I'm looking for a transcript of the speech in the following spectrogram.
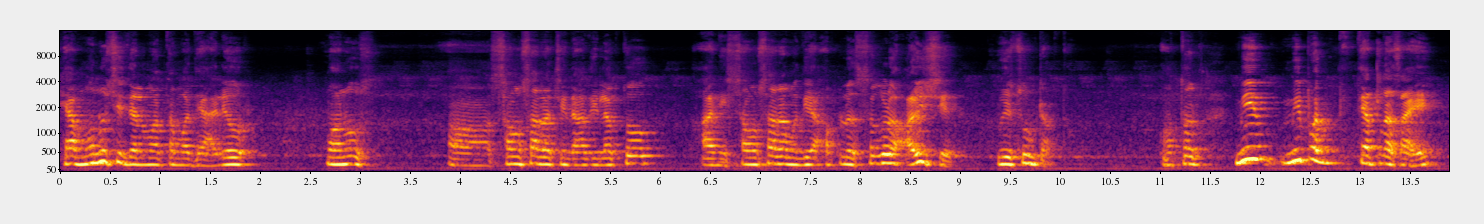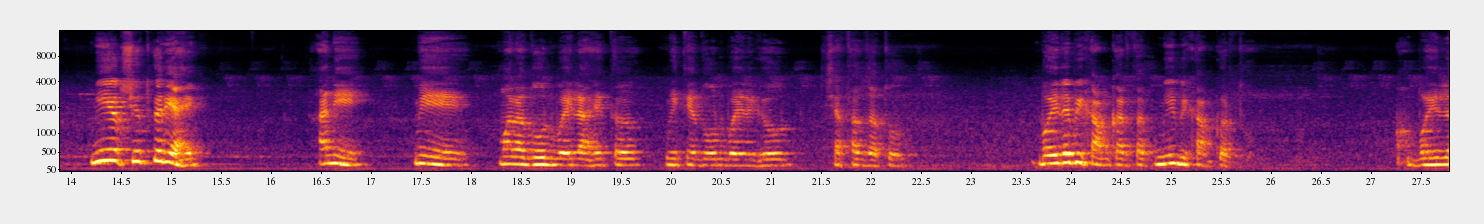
ह्या मनुष्य जन्मातामध्ये आल्यावर माणूस संसाराची नादी लागतो आणि संसारामध्ये आपलं सगळं आयुष्य वेचून टाकतो. तर मी मी पण त्यातलाच आहे. मी एक शेतकरी आहे. आणि मी मला दोन बैल आहेत. मी ते दोन बैल घेऊन शेतात जातो. बैल बी काम करतात मी बी काम करतो. बैल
